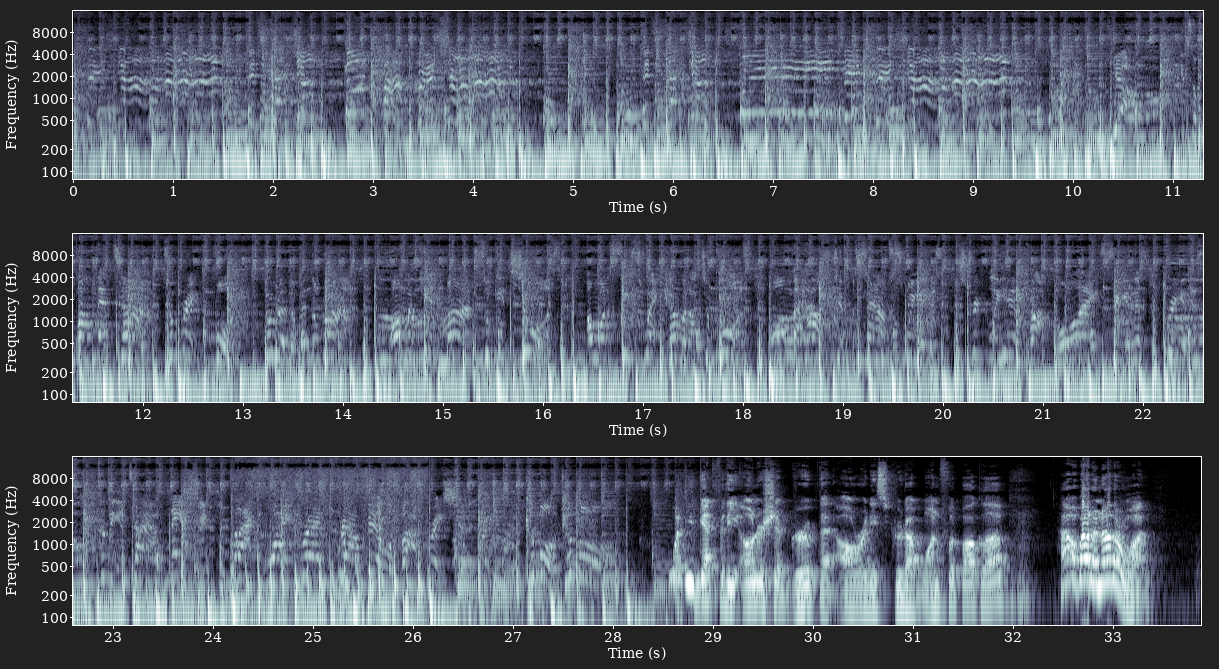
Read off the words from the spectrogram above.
The ownership group that already screwed up one football club? How about another one?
